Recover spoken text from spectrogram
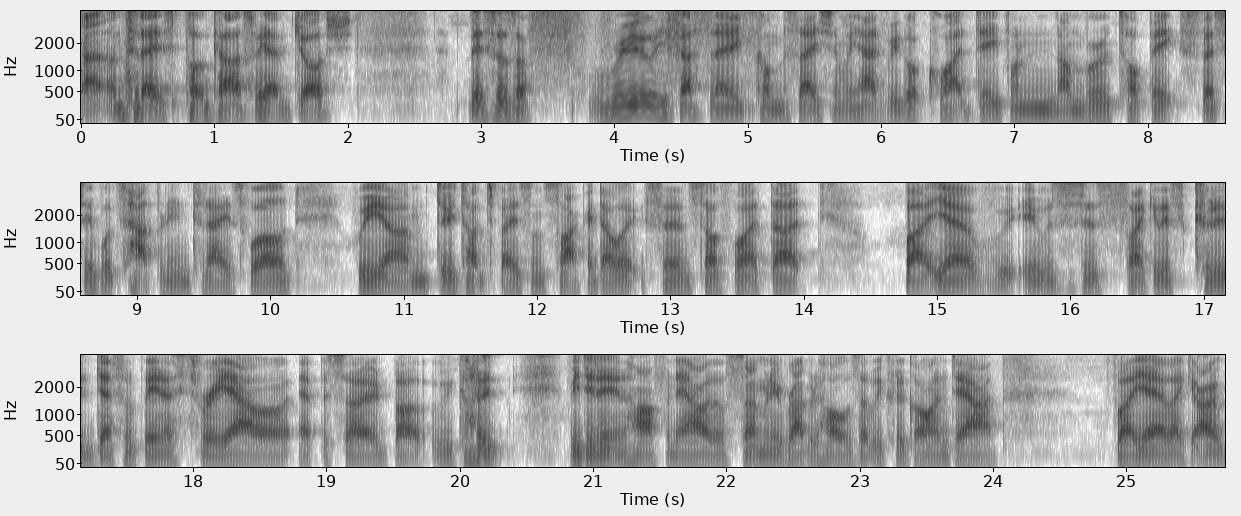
Uh, on today's podcast, we have Josh. This was a f- really fascinating conversation we had. We got quite deep on a number of topics, especially what's happening in today's world. We um, do touch base on psychedelics and stuff like that. But yeah, it was just like this could have definitely been a three-hour episode, but we got it. We did it in half an hour. There were so many rabbit holes that we could have gone down but yeah, like I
